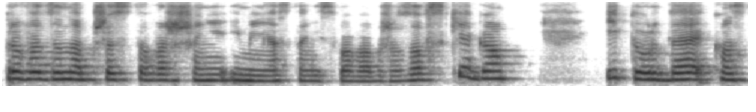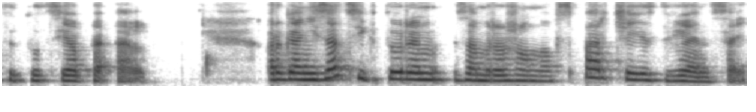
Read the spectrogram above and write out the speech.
prowadzona przez Stowarzyszenie imienia Stanisława Brzozowskiego i Turde Konstytucja.pl. Organizacji, którym zamrożono wsparcie, jest więcej.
